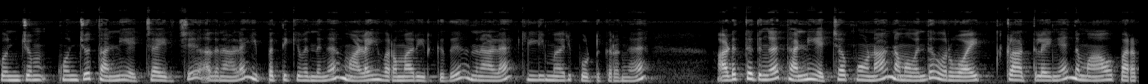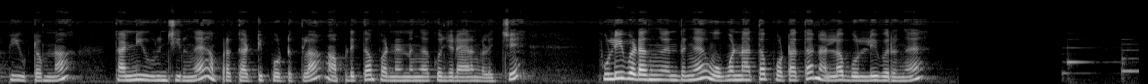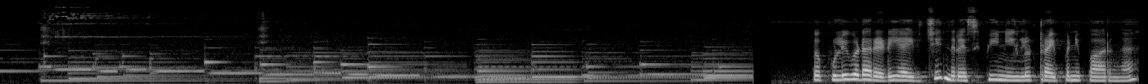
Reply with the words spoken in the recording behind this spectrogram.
கொஞ்சம் கொஞ்சம் தண்ணி எச்சாயிருச்சு. அதனால் இப்போத்திக்கு வந்துங்க மழையும் வர மாதிரி இருக்குது. அதனால் கிள்ளி மாதிரி போட்டுக்கிறேங்க. அடுத்ததுங்க தண்ணி எச்சா போனால் நம்ம வந்து ஒரு ஒயிட் கிளாத்துலைங்க இந்த மாவை பரப்பி விட்டோம்னா தண்ணி உறிஞ்சிருங்க. அப்புறம் தட்டி போட்டுக்கலாம். அப்படித்தான் பண்ணணுங்க கொஞ்சம் நேரம் கழிச்சு. புளி வடங்க வந்துங்க ஒவ்வொன்றா தான் போட்டால் தான் நல்லா பொல்லி வருங்க. இப்போ புளிவடை ரெடி ஆயிடுச்சு இந்த ரெசிபி நீங்களும் ட்ரை பண்ணி பாருங்கள்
